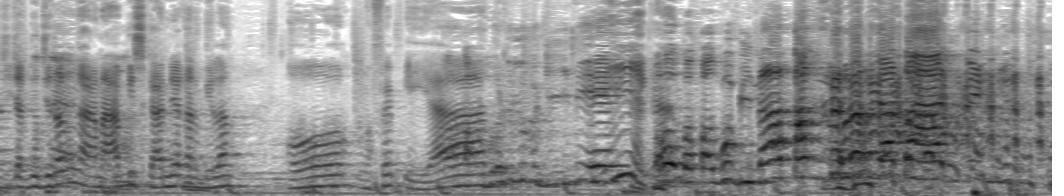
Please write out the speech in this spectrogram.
jejak digital nggak akan habis kan? Dia akan bilang oh nge-vape iya. Bapak gue dulu begini. Ya. Iya kan? Oh bapak gue binatang dulu senjata anjing.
